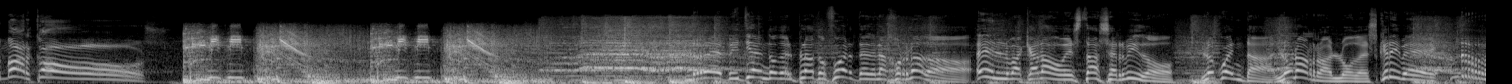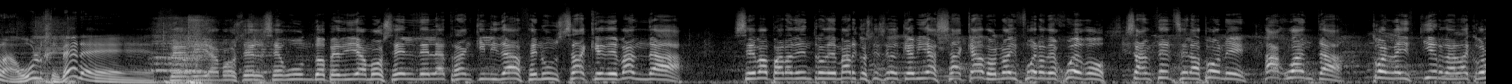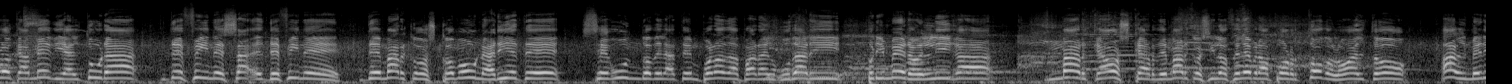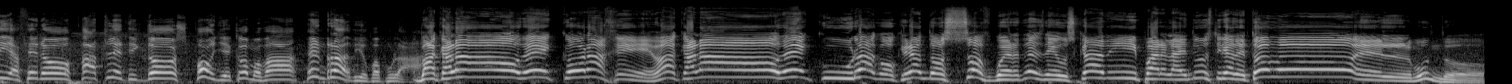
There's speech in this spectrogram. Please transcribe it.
de Marcos. Repitiendo del plato fuerte de la jornada, el bacalao está servido. Lo cuenta, lo narra, lo describe Raúl Jiménez. Pedíamos el segundo, pedíamos el de la tranquilidad en un saque de banda. Se va para dentro de Marcos, que es el que había sacado, no hay fuera de juego. Sancet se la pone, aguanta, con la izquierda la coloca media altura, define, define de Marcos como un ariete, segundo de la temporada para el Gudari, primero en liga, marca Oscar de Marcos y lo celebra por todo lo alto. Almería 0, Athletic 2. Oye cómo va en Radio Popular. Bacalao de coraje, bacalao de curago, creando software desde Euskadi para la industria de todo el mundo.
